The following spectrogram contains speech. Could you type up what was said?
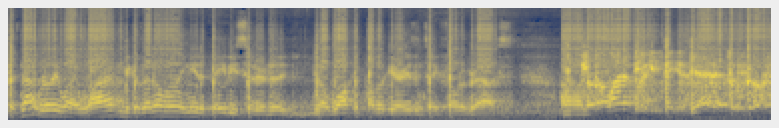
It's not really what I want because I don't really need a babysitter to, you know, walk in public areas and take photographs. Um, You don't want to babysit you. Yeah, that's, that's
